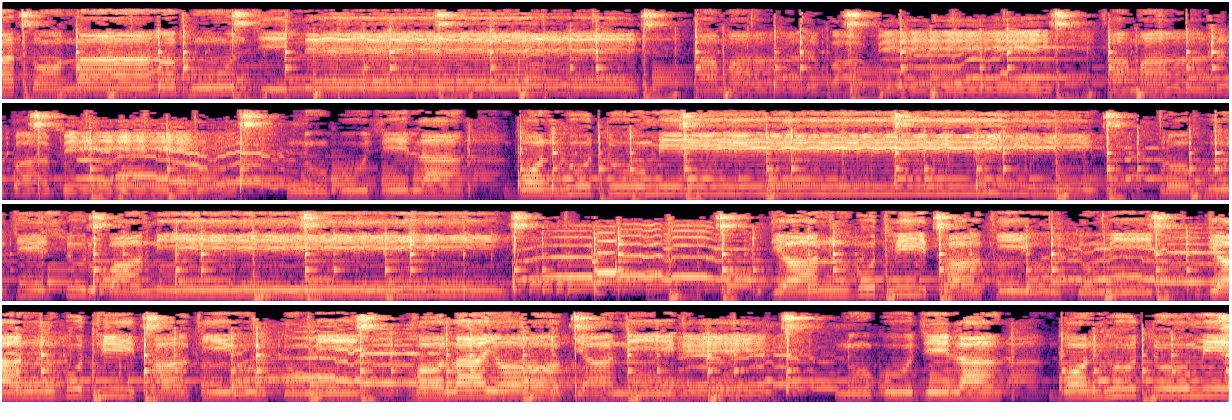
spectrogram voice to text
যে যাতনা থাকিও তুমি হলায় জ্ঞানী হে। নুবুজিলা বন্ধু তুমি।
